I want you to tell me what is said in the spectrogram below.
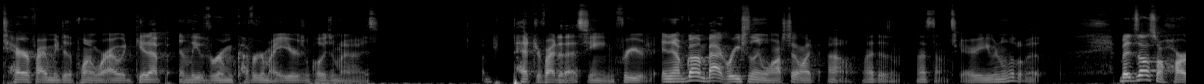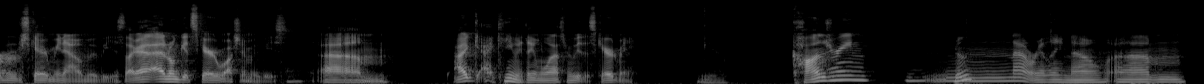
terrified me to the point where I would get up and leave the room covering my ears and closing my eyes. I'm petrified of that scene for years. And I've gone back recently and watched it. I'm like, oh, that doesn't, that's not scary even a little bit. But it's also harder to scare me now in movies. Like I, I don't get scared watching movies. Um, I, I can't even think of the last movie that scared me. Yeah. Conjuring? Mm, Not really. No. Um,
